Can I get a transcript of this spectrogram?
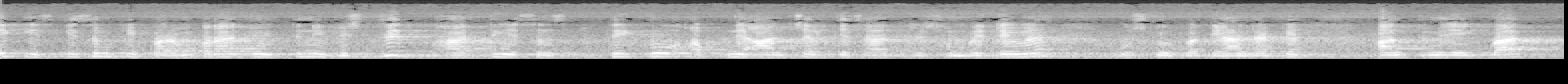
एक इस किस्म की परंपरा जो इतनी विस्तृत भारतीय संस्कृति को अपने आंचल के साथ जो समेटे हुए हैं, उसके ऊपर ध्यान रखें। अंत में एक बात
